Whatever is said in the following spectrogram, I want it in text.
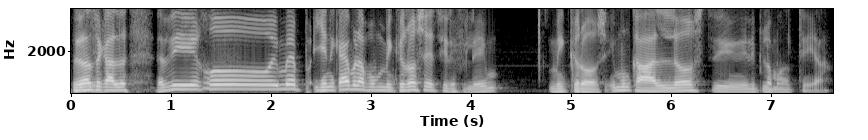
δεν θα είσαι καλός. Δηλαδή, εγώ είμαι. Γενικά ήμουν από μικρός έτσι, ρε φίλε. Μικρός. Ήμουν καλός στη διπλωματία.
